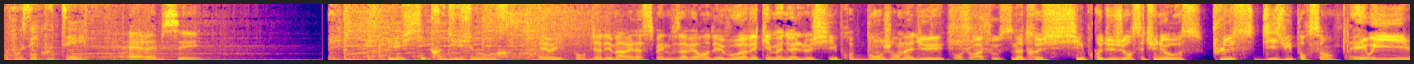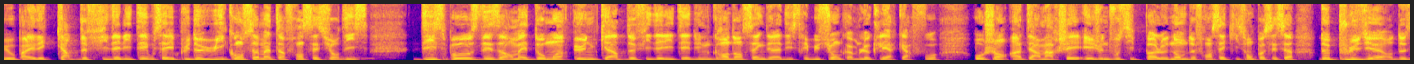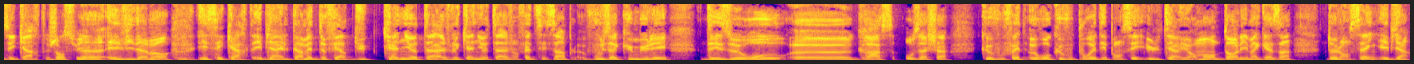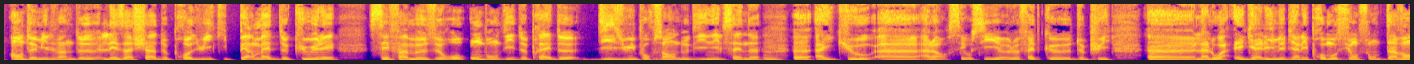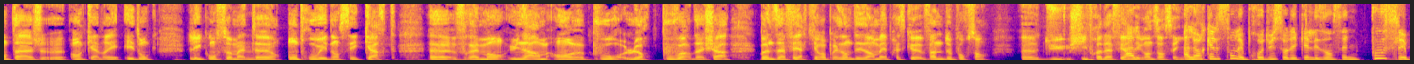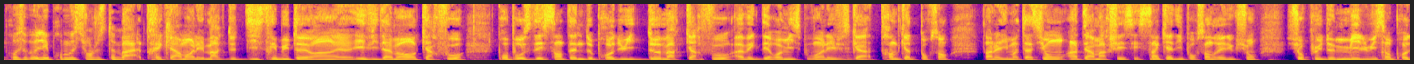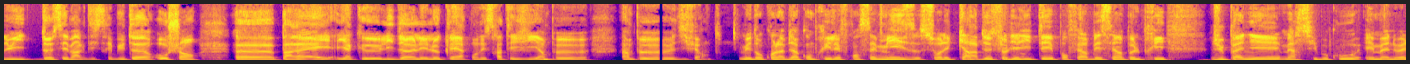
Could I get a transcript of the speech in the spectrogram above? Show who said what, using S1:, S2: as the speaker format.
S1: Vous écoutez
S2: RMC.
S1: le Chypre du jour.
S3: Eh oui, pour bien démarrer la semaine, vous avez rendez-vous avec Emmanuel Le Chypre. Bonjour Manu.
S4: Bonjour à tous.
S3: Notre Chypre du jour, c'est une hausse, plus 18%.
S4: Et oui, je vais vous parler des cartes de fidélité. Vous savez, plus de 8 consommateurs français sur 10 disposent désormais d'au moins une carte de fidélité d'une grande enseigne de la distribution comme Leclerc, Carrefour, Auchan, Intermarché. Et je ne vous cite pas le nombre de Français qui sont possesseurs de plusieurs de ces cartes.
S3: J'en suis.
S4: Euh, évidemment. Et ces cartes, eh bien, elles permettent de faire du cagnotage. Le cagnotage, en fait, c'est simple. Vous accumulez des euros euh, grâce aux achats que vous faites, euros que vous pourrez dépenser ultérieurement dans les magasins de l'enseigne. Eh bien, en 2022, les achats de produits qui permettent de cumuler ces fameux euros ont bondi de près de 18%, nous dit Nielsen euh, IQ. Euh, alors, c'est aussi euh, le fait que depuis euh, la loi Egalim, eh bien, les promotions sont davantage euh, encadrées et donc les consommateurs ont trouvé dans ces cartes euh, vraiment une arme en, pour leur pouvoir d'achat. Bonnes affaires qui représentent désormais presque 22% euh, du chiffre d'affaires des grandes enseignes.
S5: Alors, quels sont les produits sur lesquels les enseignes poussent les, pro- les promotions, justement?
S4: Bah, très clairement, les marques de distributeurs, hein, euh, évidemment. Carrefour propose des centaines de produits de marques Carrefour avec des remises pouvant aller jusqu'à 34% dans l'alimentation. Intermarché, c'est 5 à 10% de réduction sur plus de 1800 produits de ces marques distributeurs. Auchan, euh, pareil. Il y a que Lidl et Leclerc qui ont des stratégies un peu, un peu différentes.
S3: Mais donc, on l'a bien compris, les Français misent sur les cartes de fidélité pour faire baisser un peu le prix du panier. Merci beaucoup, Emmanuel.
